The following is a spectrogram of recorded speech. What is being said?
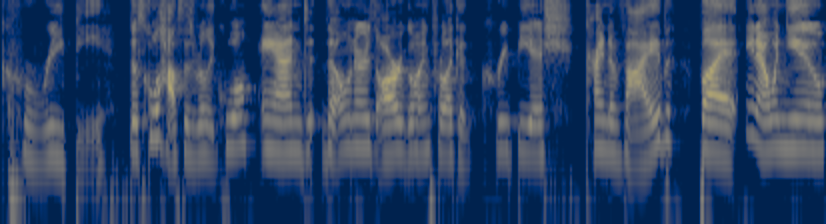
creepy. The schoolhouse is really cool. And the owners are going for like a creepy ish kind of vibe. But, you know, when you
